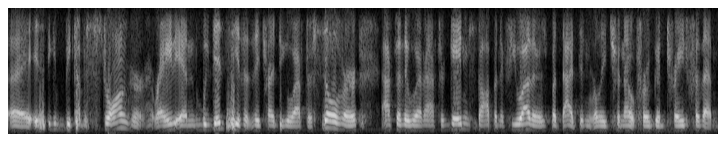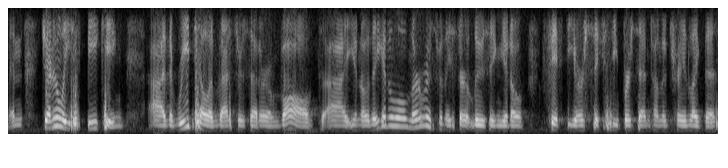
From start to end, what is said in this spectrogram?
uh, it becomes stronger, right? And we did see that they tried to go after silver after they went after GameStop and a few others, but that didn't really turn out for a good trade for them. And generally speaking, uh, the retail investors that are involved, uh, you know, they get a little nervous when they start losing, you know, 50 or 60 percent on a trade like this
